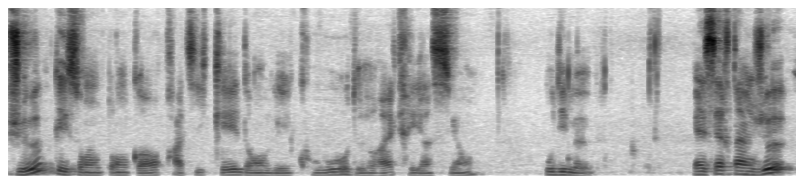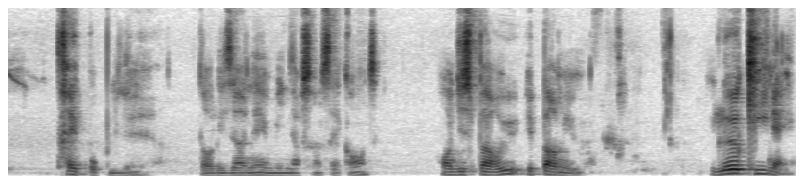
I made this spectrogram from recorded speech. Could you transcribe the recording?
Jeux qui sont encore pratiqués dans les cours de récréation ou d'immeubles. Mais certains jeux très populaires dans les années 1950 ont disparu et parmi eux, le kiné.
